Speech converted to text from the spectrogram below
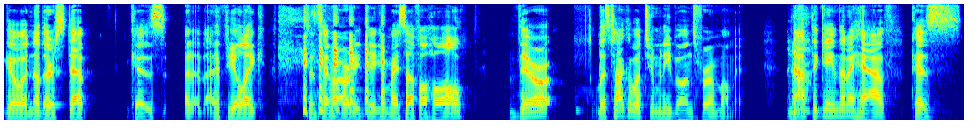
go another step? Because I, I feel like since I'm already digging myself a hole, there. Are, let's talk about Too Many Bones for a moment. Not uh-huh. the game that I have, because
